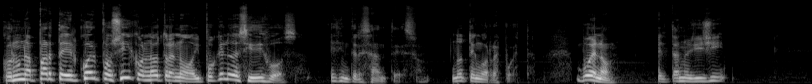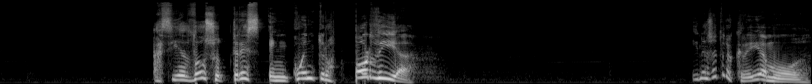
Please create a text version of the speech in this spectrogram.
con una parte del cuerpo sí, con la otra no? ¿Y por qué lo decidís vos? Es interesante eso. No tengo respuesta. Bueno, el Tano Gigi hacía dos o tres encuentros por día. Y nosotros creíamos,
